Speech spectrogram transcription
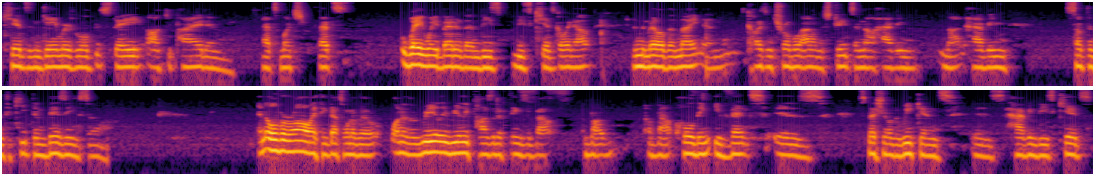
kids and gamers will stay occupied and that's much that's way way better than these these kids going out in the middle of the night and causing trouble out on the streets and not having not having something to keep them busy so. And overall, I think that's one of the one of the really really positive things about about about holding events is especially on the weekends is having these kids.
